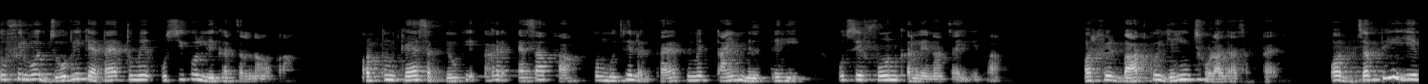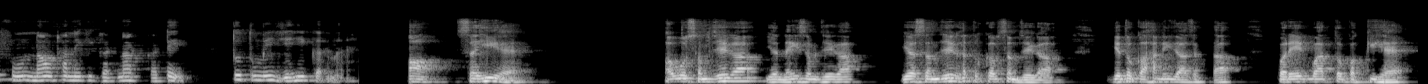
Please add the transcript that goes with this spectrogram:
तो फिर वो जो भी कहता है, तुम्हें उसी को लेकर चलना होगा। और तुम कह सकते हो कि अगर ऐसा था तो मुझे लगता है तुम्हें टाइम मिलते ही उसे फ़ोन कर लेना चाहिए था। और फिर बात को यहीं छोड़ा जा सकता है। और जब भी ये फ़ोन ना उठाने की घटना घटे तो तुम्हें यही करना है। हाँ सही है। अब वो समझेगा या नहीं समझेगा, या समझेगा तो कब समझेगा, ये तो कहा नहीं जा सकता, पर एक बात तो पक्की है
